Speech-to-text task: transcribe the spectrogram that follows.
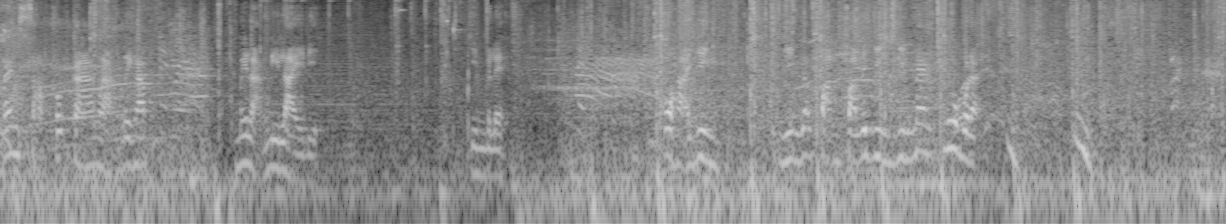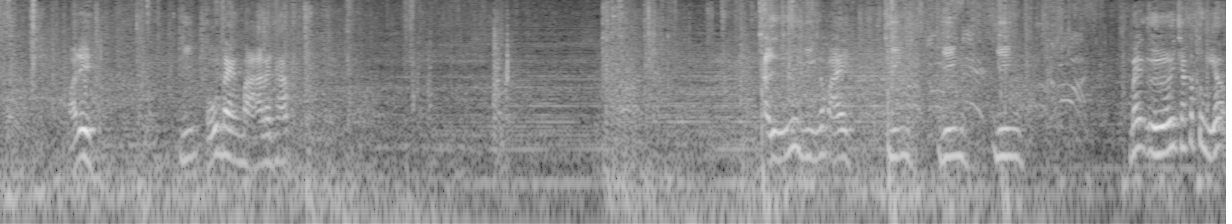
แม่งสับเข้ากลางหลังเลยครับ ไม่หลังดีไหลดิกินไปเลยก็หายิง ยิงแล้วฟันฟันแล้วยิงยิงแม่งทั่วหมดอะมาดิยิงโอ้แม่งมาเลยครับเออยิงเข้าไป ยิงยิงยิง แม่งเอ้ยชักกระตุกแล้ว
